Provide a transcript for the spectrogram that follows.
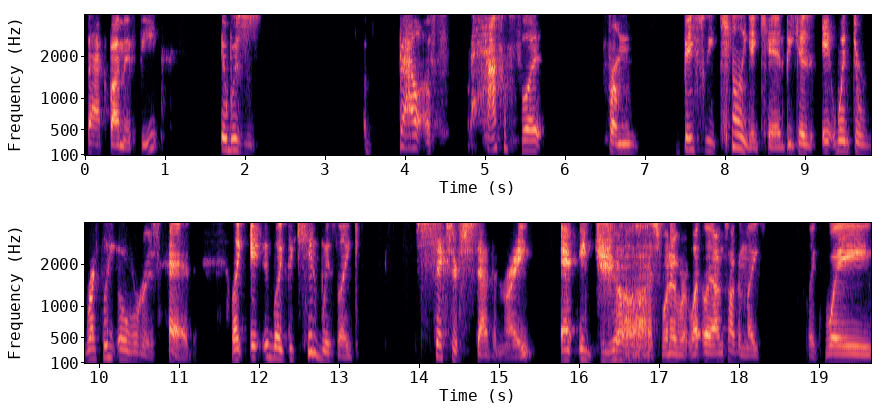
back by my feet it was about a half a foot from basically killing a kid because it went directly over his head like it like the kid was like six or seven right and it just went over like, like i'm talking like like way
